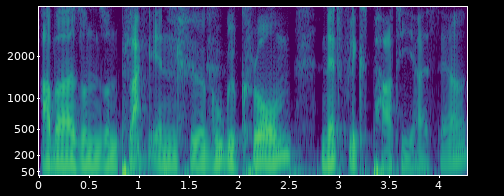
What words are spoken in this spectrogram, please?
aber so ein, so ein Plugin für Google Chrome, Netflix Party heißt der.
